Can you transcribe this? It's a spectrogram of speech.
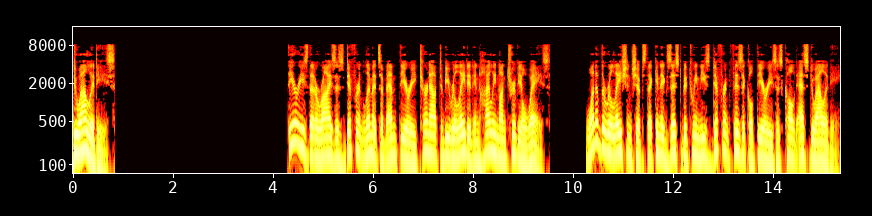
Dualities Theories that arise as different limits of M-theory turn out to be related in highly nontrivial ways. One of the relationships that can exist between these different physical theories is called S-duality.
